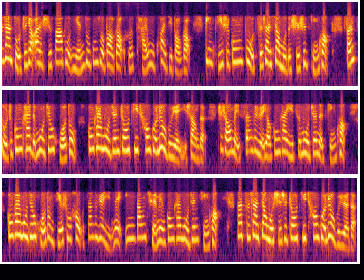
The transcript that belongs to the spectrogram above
慈善组织要按时发布年度工作报告和财务会计报告，并及时公布慈善项目的实施情况。凡组织公开的募捐活动，公开募捐周期超过六个月以上的，至少每三个月要公开一次募捐的情况。公开募捐活动结束后三个月以内，应当全面公开募捐情况。那慈善项目实施周期超过六个月的，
